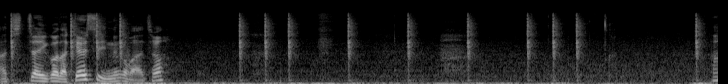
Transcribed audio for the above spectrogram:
아 진짜 이거 나 깰 수 있는 거 맞아? 아.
